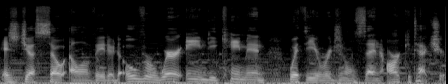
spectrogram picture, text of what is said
is just so elevated over where AMD came in with the original Zen architecture.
